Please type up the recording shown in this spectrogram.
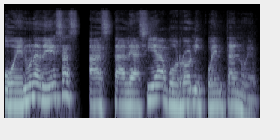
o en una de esas hasta le hacía borrón y cuenta nueva.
